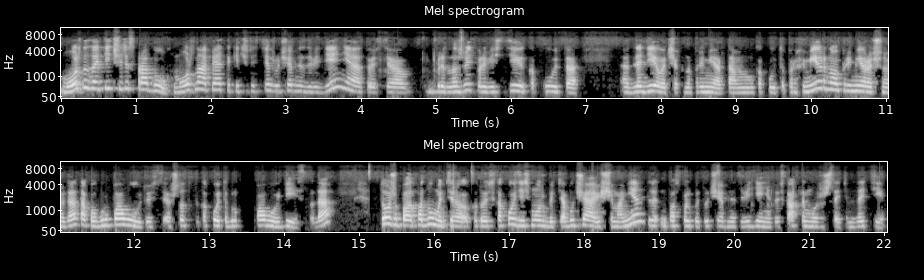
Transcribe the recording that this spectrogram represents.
Можно зайти через продукт, можно опять-таки через те же учебные заведения, то есть э, предложить провести какую-то э, для девочек, например, там какую-то парфюмерную примерочную, да, такую групповую, то есть что-то, какое-то групповое действие, да, тоже подумать, э, то есть какой здесь может быть обучающий момент, поскольку это учебное заведение, то есть как ты можешь с этим зайти.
